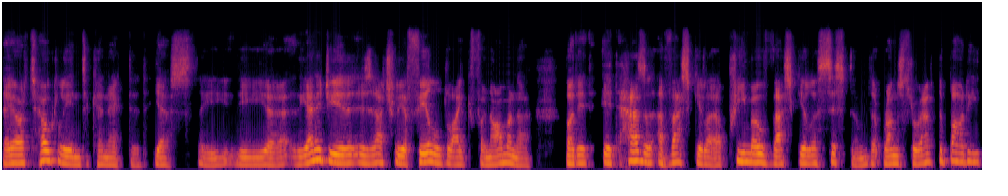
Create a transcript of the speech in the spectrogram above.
They are totally interconnected. Yes, the the uh, the energy is actually a field-like phenomena but it, it has a, a vascular, a primovascular system that runs throughout the body.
